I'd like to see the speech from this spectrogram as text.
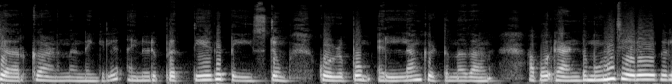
ചേർക്കുകയാണെന്നുണ്ടെങ്കിൽ അതിനൊരു പ്രത്യേക ടേസ്റ്റും കൊഴുപ്പും എല്ലാം കിട്ടുന്നതാണ്. അപ്പോൾ രണ്ട് മൂന്ന് ചേരുവകൾ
